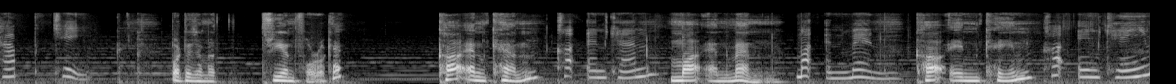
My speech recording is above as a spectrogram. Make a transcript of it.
Cap cape. What is আমরা থ্রি অ্যান্ড ফোর ওকে খা অ্যান্ড খ্যান Ka and can. মা অ্যান্ড ম্যান Ma and men. খা এন খেন Ka and cane.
